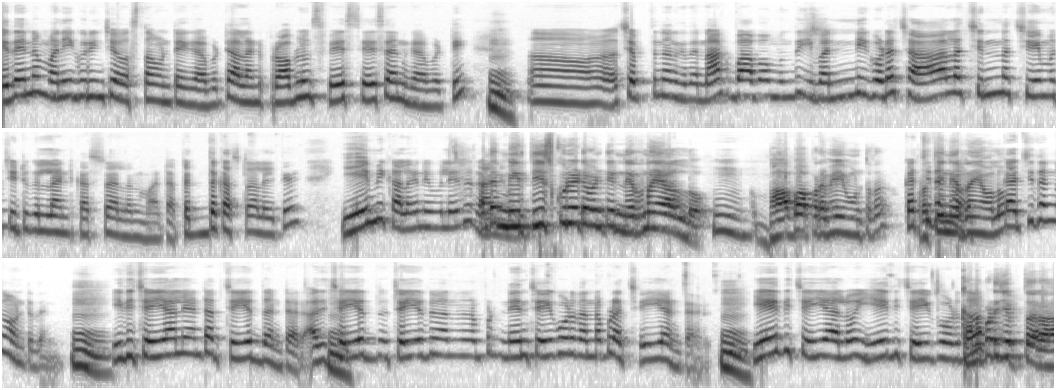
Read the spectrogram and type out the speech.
ఏదైనా మనీ గురించే వస్తూ ఉంటాయి కాబట్టి అలాంటి ప్రాబ్లమ్స్ ఫేస్ చేశాను కాబట్టి చెప్తున్నాను కదా నాకు బాబా ముందు ఇవన్నీ కూడా చాలా చిన్న చీమ చిటుకులు లాంటి కష్టాలు అనమాట పెద్ద కష్టాలు అయితే ఏమీ కలగనివ్వలేదు అంటే మీరు తీసుకునేటువంటి నిర్ణయాల్లో. బాబా ప్రమేయం ఉంటుందా? ఖచ్చితంగా నిర్ణయంలో? ఖచ్చితంగా ఉంటుందండి. ఇది చెయ్యాలి అంటే అది చెయ్యొద్దు అంటారు అది చెయ్యొద్దు చెయ్యొద్దు అన్నప్పుడు నేను చేయకూడదు అన్నప్పుడు అది చెయ్యి అంటారు. ఏది చెయ్యాలో ఏది చేయకూడదో చెప్తారా?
